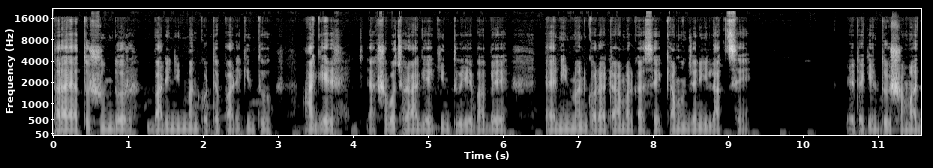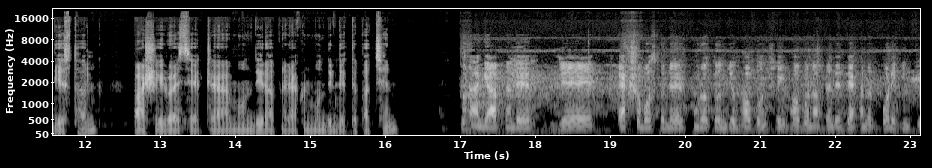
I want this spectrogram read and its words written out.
তারা এত সুন্দর বাড়ি নির্মাণ করতে পারে কিন্তু আগের একশো বছর আগে কিন্তু এভাবে নির্মাণ করাটা আমার কাছে কেমন জানি লাগছে। এটা কিন্তু সমাধিস্থল। পাশেই রয়েছে একটা মন্দির। আপনারা এখন মন্দির দেখতে পাচ্ছেন। কিছুক্ষণ আগে আপনাদের যে একশো বছরের পুরাতন যে ভবন, সেই ভবন আপনাদের দেখানোর পরে কিন্তু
